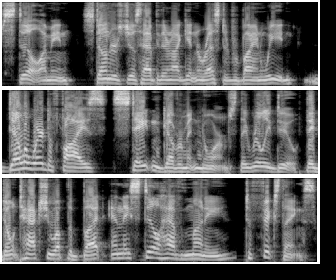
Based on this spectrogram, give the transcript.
still, I mean, stoners just happy they're not getting arrested for buying weed. Delaware defies state and government norms. They really do. They don't tax you up the butt, and they still have money to fix things.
